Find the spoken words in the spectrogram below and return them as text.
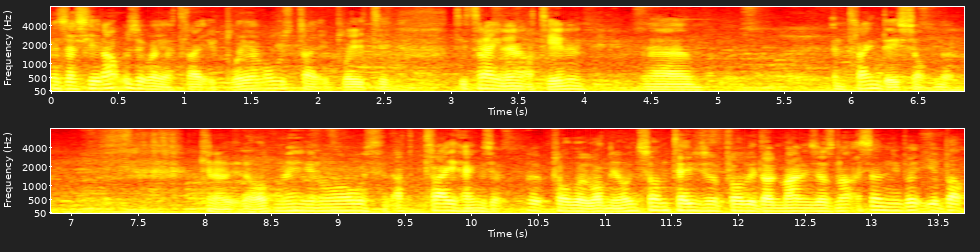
as I say, that was the way I tried to play. I always try to play to, to try and entertain um, and try and do something that kind of out of the ordinary. You know, I always I've tried things that, that probably weren't on. Sometimes I've probably done managers not saying, but you but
